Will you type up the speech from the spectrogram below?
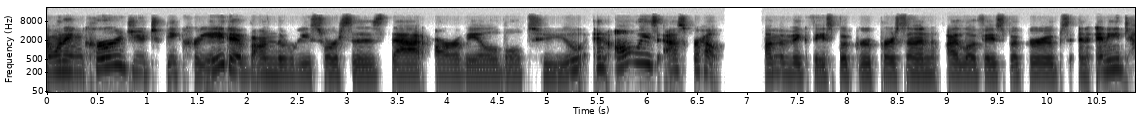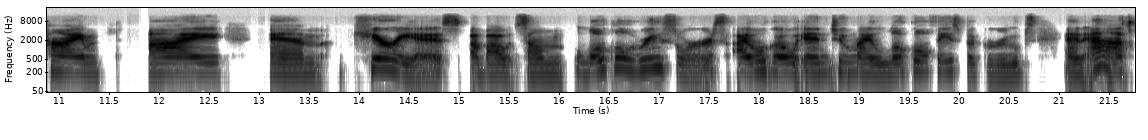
I want to encourage you to be creative on the resources that are available to you and always ask for help. I'm a big Facebook group person. I love Facebook groups. And anytime I am curious about some local resource, I will go into my local Facebook groups and ask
